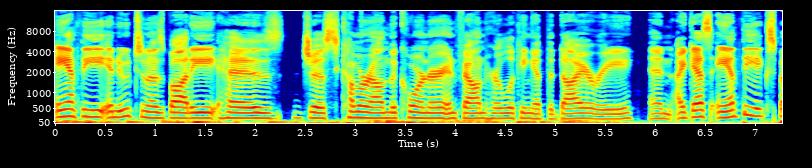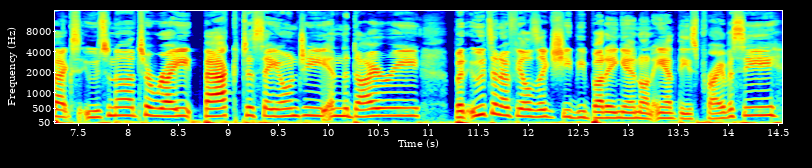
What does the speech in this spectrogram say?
Anthy in Utena's body has just come around the corner and found her looking at the diary. And I guess Anthy expects Utena to write back to Saionji in the diary, but Utena feels like she'd be butting in on Anthy's privacy.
